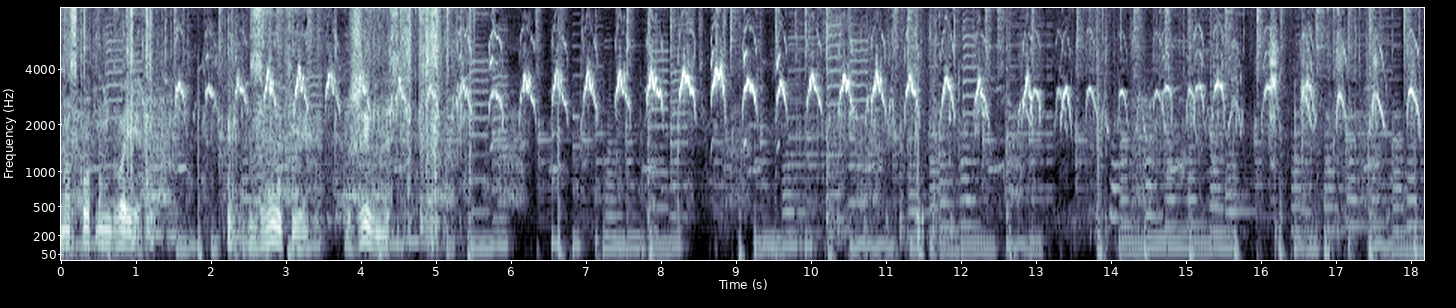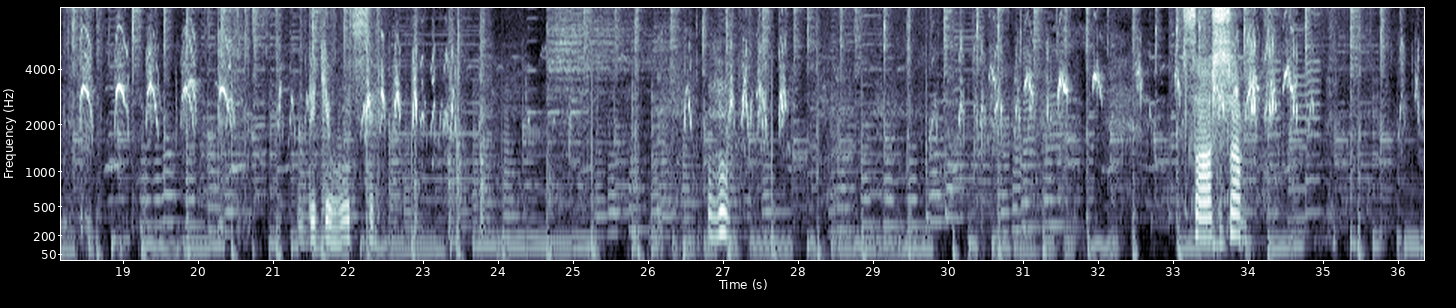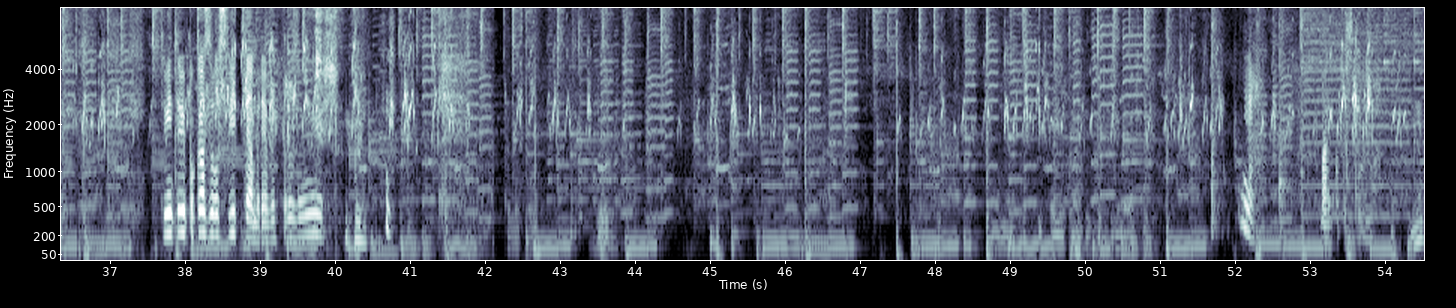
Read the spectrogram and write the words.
на скотном дворе. Звуки, живность. Дикі гуси. Угу. Саша. Це Він тобі показував світ темряви, розумієш? Ні. Банку поставимо. М?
